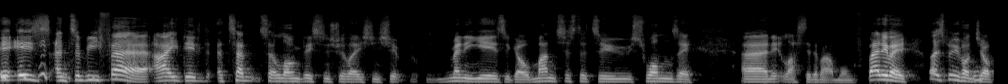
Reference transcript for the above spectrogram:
it is. And to be fair, I did attempt a long distance relationship many years ago, Manchester to Swansea and it lasted about a month. But anyway, let's move on, Joe.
